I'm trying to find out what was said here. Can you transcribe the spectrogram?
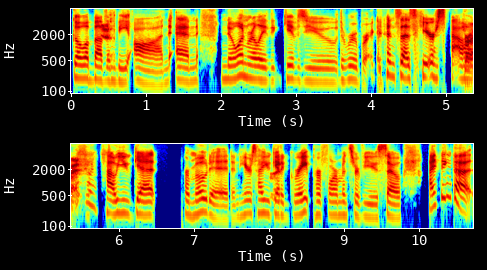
go above yeah. and beyond. And no one really gives you the rubric and says, here's how, right. how you get promoted and here's how you right. get a great performance review. So I think that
